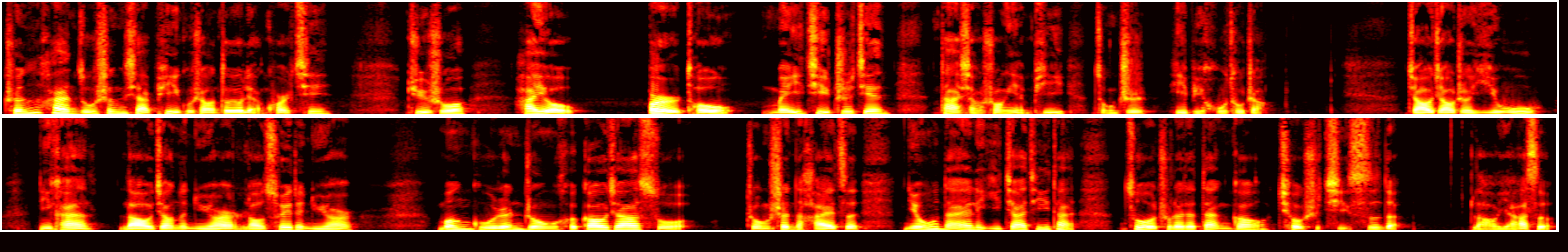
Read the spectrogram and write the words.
纯汉族生下屁股上都有两块青。据说还有背儿头眉际之间大小双眼皮。总之一笔糊涂账。佼佼者一屋。你看老姜的女儿，老崔的女儿。蒙古人种和高加索种生的孩子，牛奶里加鸡蛋做出来的蛋糕就是起司的，老牙色，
